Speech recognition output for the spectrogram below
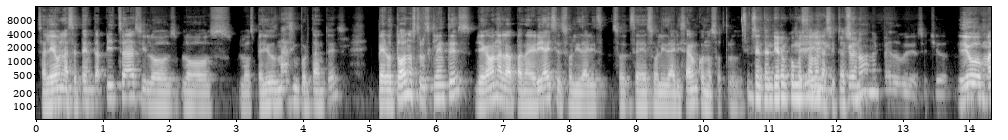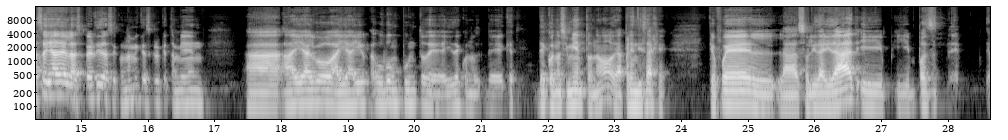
Salieron las 70 pizzas y los, los, los pedidos más importantes. Pero todos nuestros clientes llegaban a la panadería y se, solidariz- so- se solidarizaron con nosotros. güey. Sí, pues entendieron cómo estaba la Sí, situación. dijeron, no, no hay pedo, güey, así chido. Y digo, más allá de las pérdidas económicas, creo que también ah, hay algo, ahí hay, hubo un punto de, de, de, de conocimiento, ¿no? De aprendizaje, que fue el- la solidaridad y, y, pues eh,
